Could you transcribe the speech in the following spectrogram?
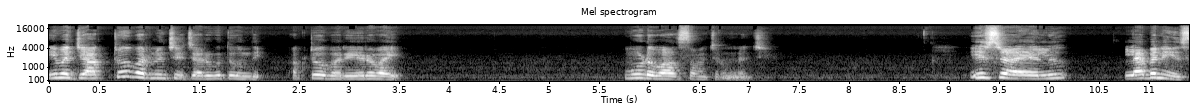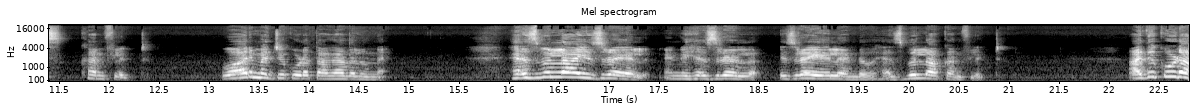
ఈ మధ్య అక్టోబర్ నుంచి జరుగుతుంది. అక్టోబర్ ఇరవై మూడవ సంవత్సరం నుంచి. ఇస్రాయేల్ లెబనీస్ కన్ఫ్లిక్ట్ వారి మధ్య కూడా తగాదలు ఉన్నాయి. హెజ్బుల్లా ఇజ్రాయెల్ అండ్ హెజ్రల్ ఇజ్రాయేల్ అండ్ హెజ్బుల్లా కాన్ఫ్లిక్ట్ అది కూడా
